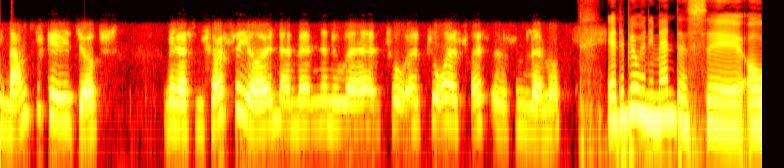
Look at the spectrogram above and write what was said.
i mange forskellige jobs. Men altså, vi skal også se i øjnene, at manden er nu er er 52 eller sådan noget. Ja, det blev han i mandags, øh, og,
